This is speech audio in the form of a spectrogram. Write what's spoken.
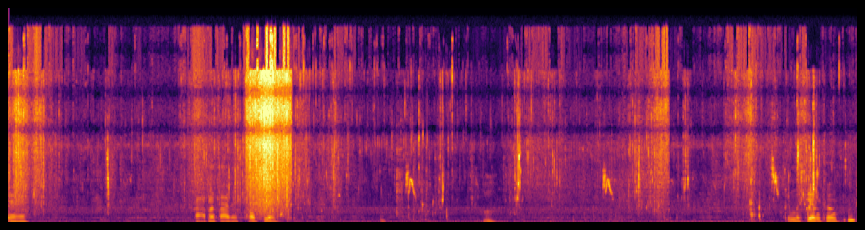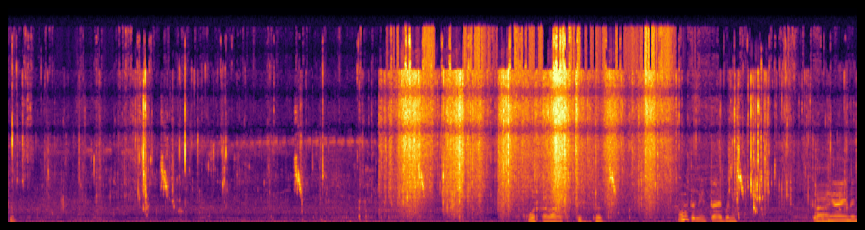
เอเด็ดอปลามาตายเลยเขาเพื่อนอืมเป็นมาเสี่ยงเทิง อื้อหือ ขวดข้างล่างติดเทิงโอ้ยตัวนี้ตายบ่นี่ตัวนี้ตายง่ายหนึ่ง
